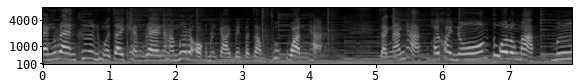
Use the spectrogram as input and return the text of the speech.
แข็งแรงขึ้นหัวใจแข็งแรงนะคะ เมื่อเราออกกำลังกายเป็นประจำทุกวันค่ะ จากนั้นค่ะ ค่อยๆโน้มตัวลงมา มือ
